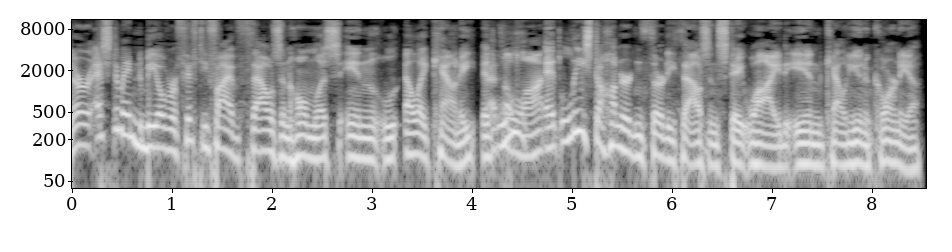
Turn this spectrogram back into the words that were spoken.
There are estimated to be over 55,000 homeless in LA County. At That's a lot. At least 130,000 statewide in Cal Unicornia.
